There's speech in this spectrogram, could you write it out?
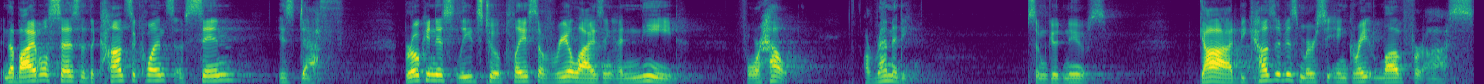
And the Bible says that the consequence of sin is death. Brokenness leads to a place of realizing a need for help, a remedy. Some good news. God, because of his mercy and great love for us,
